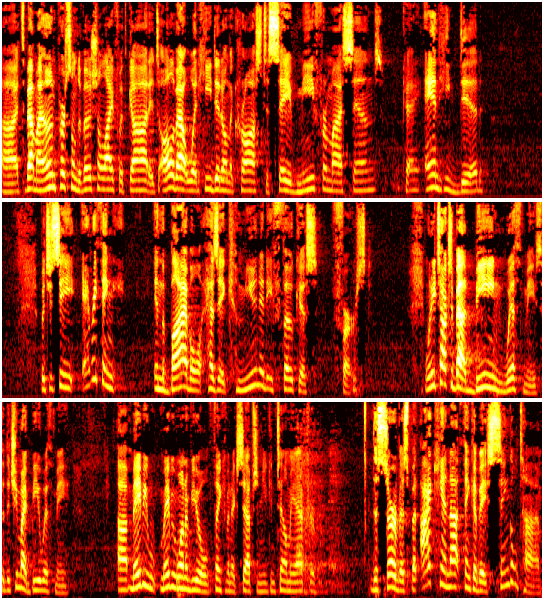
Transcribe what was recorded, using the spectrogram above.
Uh, it's about my own personal devotional life with God. It's all about what He did on the cross to save me from my sins. Okay, and He did. But you see, everything in the Bible has a community focus first. When he talks about being with me, so that you might be with me, uh, maybe, maybe one of you will think of an exception. You can tell me after the service, but I cannot think of a single time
